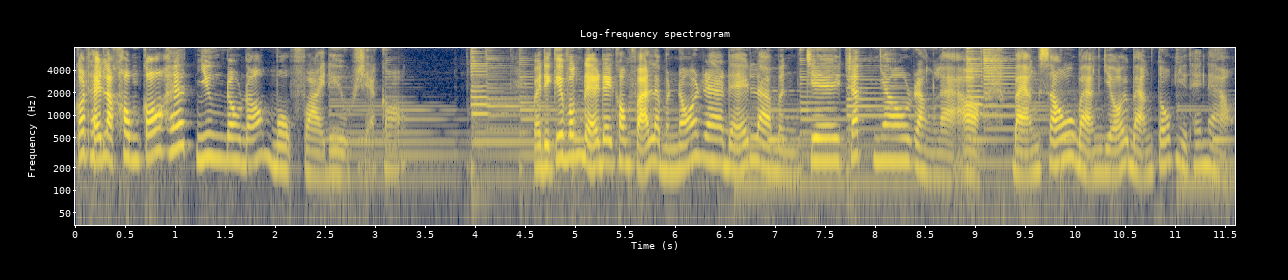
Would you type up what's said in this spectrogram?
Có thể là không có hết nhưng đâu đó một vài điều sẽ có. Vậy thì cái vấn đề ở đây không phải là mình nói ra để là mình chê trách nhau rằng là à, bạn xấu bạn giỏi bạn tốt như thế nào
